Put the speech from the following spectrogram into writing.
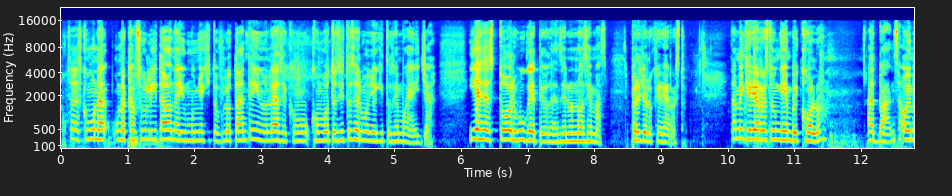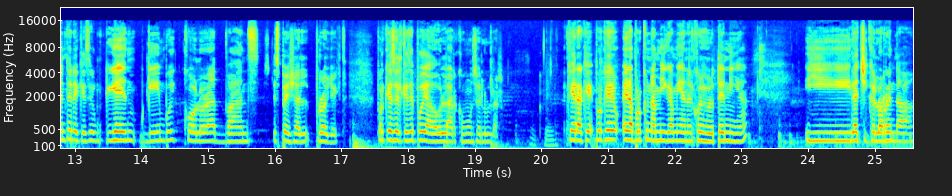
O sea, es como una, una capsulita donde hay un muñequito flotante y uno le hace como con botoncitos el muñequito se mueve y ya. Y ese es todo el juguete, o sea, en serio no hace más. Pero yo lo quería resto. También quería resto un Game Boy Color Advance. Hoy me enteré que es un Game, Game Boy Color Advance Special Project. Porque es el que se podía doblar como un celular que era que porque era porque una amiga mía en el colegio lo tenía y la chica lo arrendaba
